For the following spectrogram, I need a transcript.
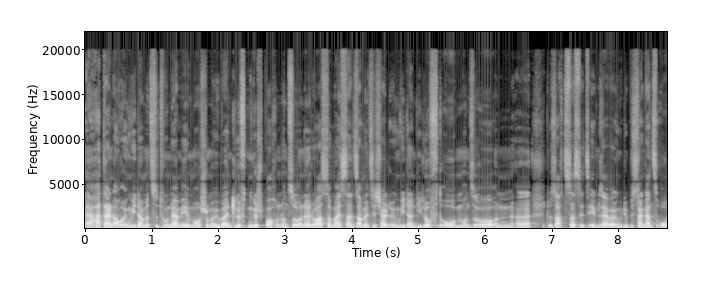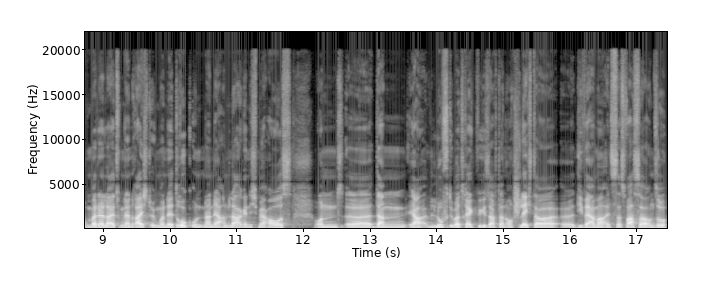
äh, hat dann auch irgendwie damit zu tun. Wir haben eben auch schon mal über Entlüften gesprochen und so, ne? Du hast da meist, dann sammelt sich halt irgendwie dann die Luft oben und so. Und äh, du sagst das jetzt eben selber, irgendwie, du bist dann ganz oben bei der Leitung, dann reicht irgendwann der Druck unten an der Anlage nicht mehr aus. Und äh, dann, ja, Luft überträgt, wie gesagt, dann auch schlechter äh, die Wärme als das Wasser und so.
